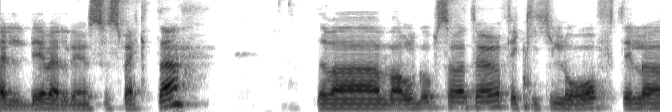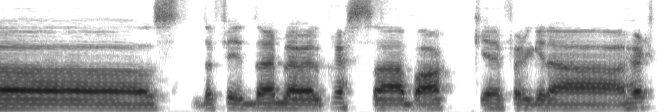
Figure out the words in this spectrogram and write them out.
veldig, veldig suspekte. Det var valgobservatører, fikk ikke lov til å Det, ble vel pressa bak, ifølge det jeg har hørt,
